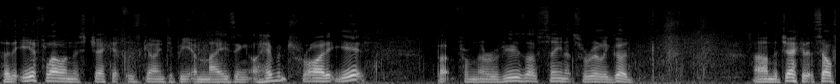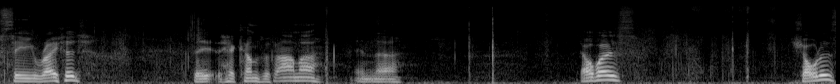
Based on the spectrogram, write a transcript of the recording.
So the airflow in this jacket is going to be amazing. I haven't tried it yet, but from the reviews I've seen, it's really good. Um, the jacket itself CE rated. it comes with armor in the elbows, shoulders,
